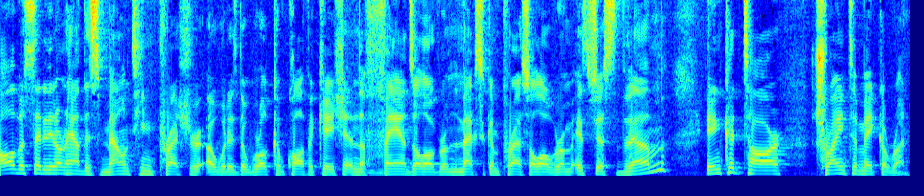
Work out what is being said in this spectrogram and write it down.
all of a sudden, they don't have this mounting pressure of what is the World Cup qualification and the fans all over them, the Mexican press all over them. It's just them in Qatar trying to make a run.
